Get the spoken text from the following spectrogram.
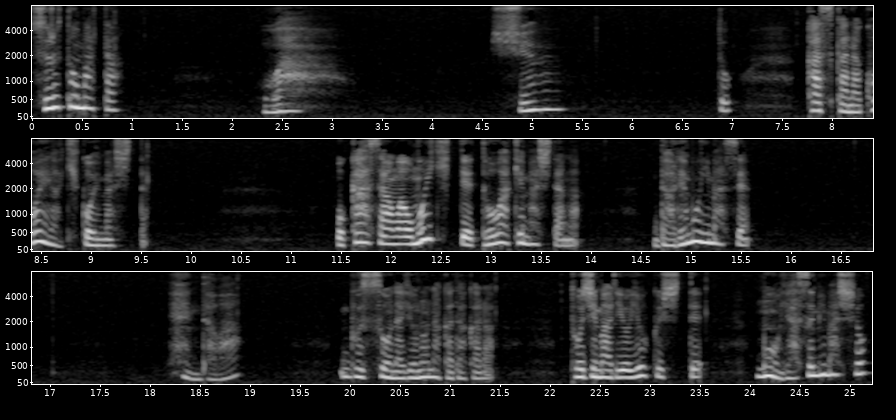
するとまた、わあ、シューン、と、かすかな声が聞こえました。お母さんは思い切って戸を開けましたが、誰もいません。変だわ。物騒な世の中だから、戸締まりをよくして、もう休みましょう。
